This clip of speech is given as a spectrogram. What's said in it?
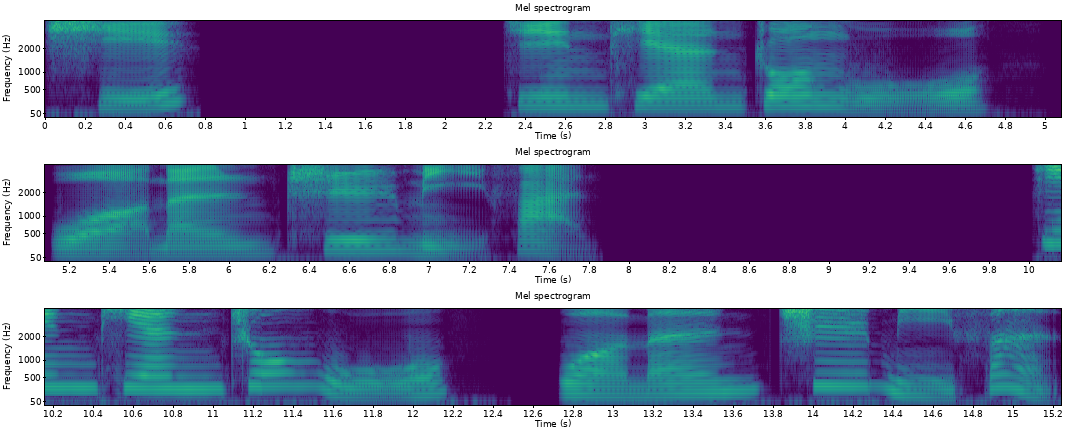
十，今天中午我们吃米饭。今天中午我们吃米饭。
